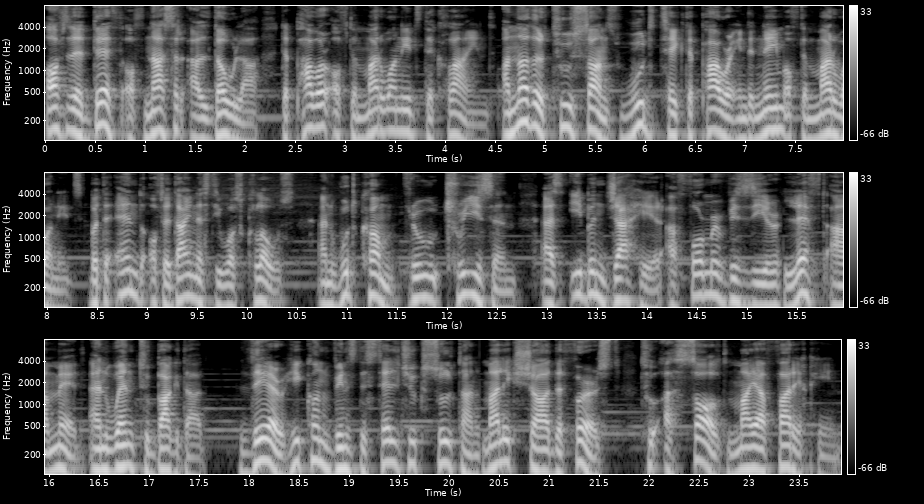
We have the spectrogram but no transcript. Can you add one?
After the death of Nasr al-Dawla, the power of the Marwanids declined. Another two sons would take the power in the name of the Marwanids, but the end of the dynasty was close and would come through treason as Ibn Jahir, a former vizier, left Amed and went to Baghdad. There he convinced the Seljuk Sultan Malik Shah I to assault Maya Farikhin.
